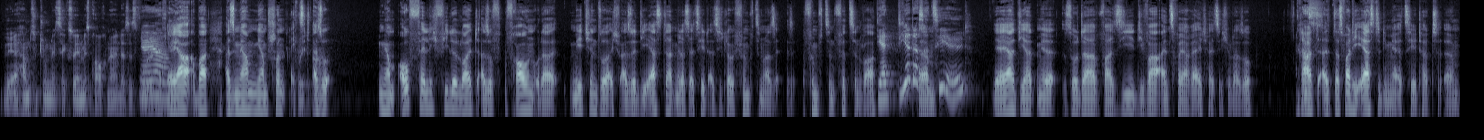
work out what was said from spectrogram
wir haben zu tun mit sexuellem Missbrauch. Ne? Das ist wohl Ja, ja. Ja, ja, aber also wir haben, wir haben schon ext also wir haben auffällig viele Leute, also Frauen oder Mädchen, so, ich, also die erste hat mir das erzählt, als ich glaube ich 15 oder se- 15, 14 war. Die hat dir das Ähm, erzählt? Ja, ja, die hat mir so, da war sie, die war ein, zwei Jahre älter als ich oder so. Da hat, also das war die erste, die mir erzählt hat, ähm,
